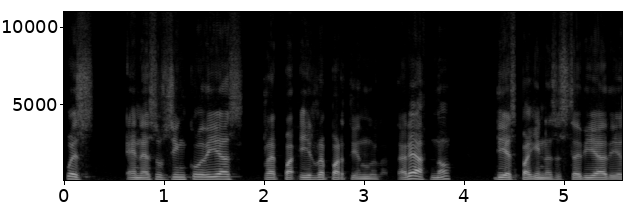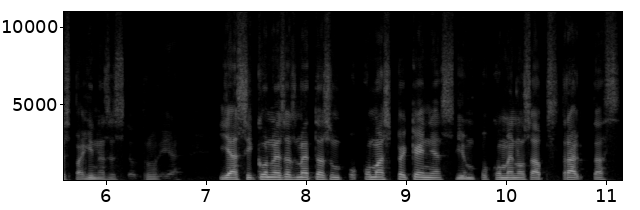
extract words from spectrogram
pues en esos 5 días ir repartiendo la tarea, ¿no? 10 páginas este día, 10 páginas este otro día. Y así con esas metas un poco más pequeñas y un poco menos abstractas,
